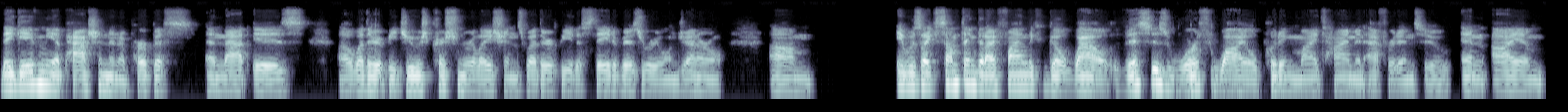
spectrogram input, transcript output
they gave me a passion and a purpose, and that is uh, whether it be Jewish Christian relations, whether it be the state of Israel in general. Um, it was like something that I finally could go, wow, this is worthwhile putting my time and effort into, and I am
